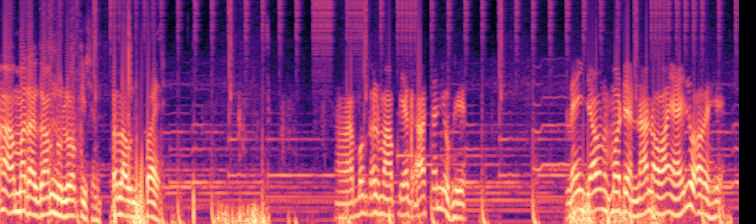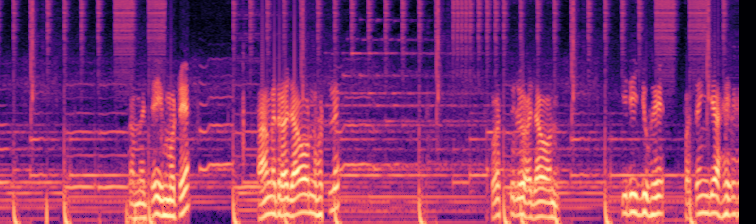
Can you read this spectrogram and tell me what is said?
આ અમારા ગામનું લોકેશન તલાવની પાસે આ બગલમાં આપણે ઘાસન્યું છે લઈ જવાનું મોઢે નાનો વાય હાલ્યો આવે છે તમે જઈ મોઢે કાંગધરા જવાનું એટલે વસ્તુ લેવા જવાનું. ત્રીજું છે પતંગિયા છે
